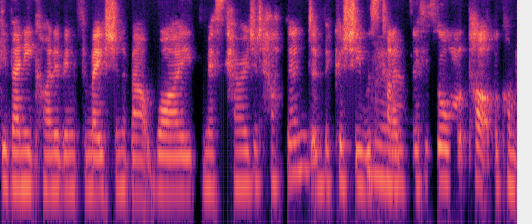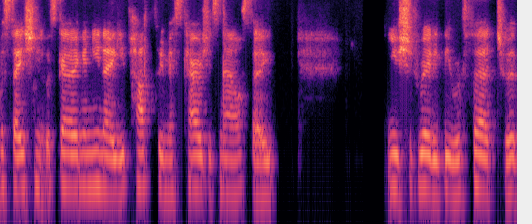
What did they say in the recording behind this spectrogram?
give any kind of information about why the miscarriage had happened. And because she was kind of this is all part of a conversation that was going and you know you've had three miscarriages now so you should really be referred to a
